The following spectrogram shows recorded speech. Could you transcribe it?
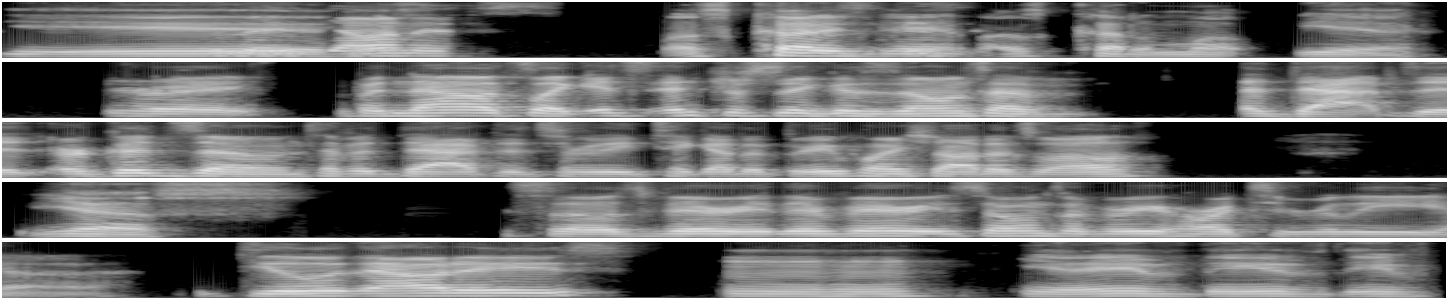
Yeah, Giannis, let's, let's cut it. Down. Let's cut them up. Yeah, right. But now it's like it's interesting because zones have adapted or good zones have adapted to really take out the three point shot as well. Yes. So it's very they're very zones are very hard to really uh, deal with nowadays. Mm-hmm. Yeah, they've they've they've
